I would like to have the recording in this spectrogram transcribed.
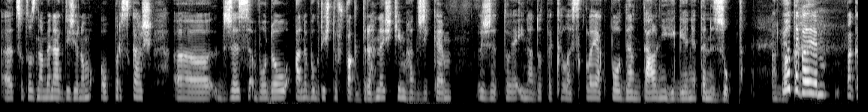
eh, co to znamená, když jenom oprskáš uh, dřez vodou, anebo když to fakt drhneš tím hadříkem, že to je i na dotek leskle, jak po dentální hygieně ten zub. Ano. Jo, takhle je pak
